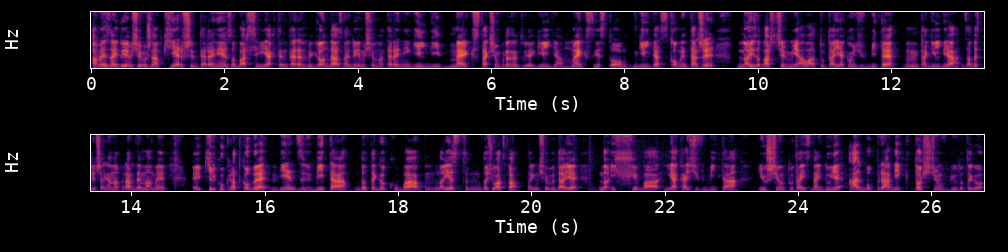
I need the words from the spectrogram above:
A my znajdujemy się już na pierwszym terenie. Zobaczcie, jak ten teren wygląda. Znajdujemy się na terenie gildii Mex. Tak się prezentuje gildia Mex. Jest to gildia z komentarzy. No i zobaczcie, miała tutaj jakąś wbite mm, ta gildia. Zabezpieczenia naprawdę mamy e, kilkukratkowe, więc wbita do tego kuba no jest mm, dość łatwa, tak mi się wydaje. No i chyba jakaś wbita już się tutaj znajduje, albo prawie ktoś się wbił do tego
